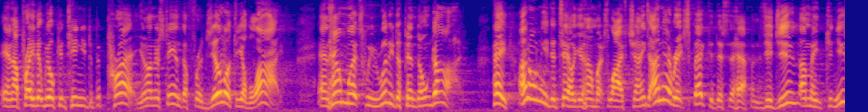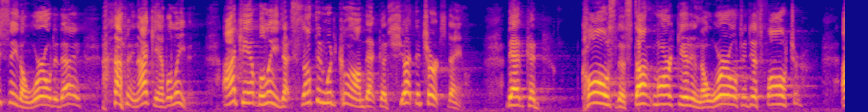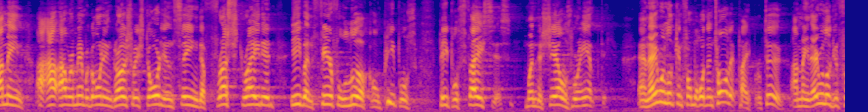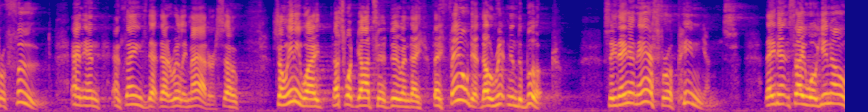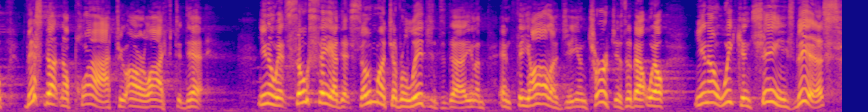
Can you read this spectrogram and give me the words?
And I pray that we'll continue to pray. You understand the fragility of life and how much we really depend on God. Hey, I don't need to tell you how much life changed. I never expected this to happen. Did you? I mean, can you see the world today? I mean, I can't believe it. I can't believe that something would come that could shut the church down, that could cause the stock market and the world to just falter. I mean, I, I remember going in grocery stores and seeing the frustrated, even fearful look on people's, people's faces when the shelves were empty. And they were looking for more than toilet paper, too. I mean, they were looking for food and, and, and things that, that really matter. So, so, anyway, that's what God said do. And they, they found it, though, written in the book. See, they didn't ask for opinions. They didn't say, well, you know, this doesn't apply to our life today. You know, it's so sad that so much of religion today and, and theology and churches about, well, you know, we can change this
